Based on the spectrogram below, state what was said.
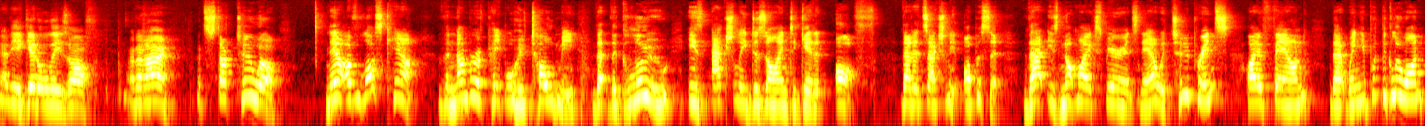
How do you get all these off? I don't know. It's stuck too well. Now I've lost count the number of people who've told me that the glue is actually designed to get it off. That it's actually opposite. That is not my experience now. With two prints, I have found that when you put the glue on,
